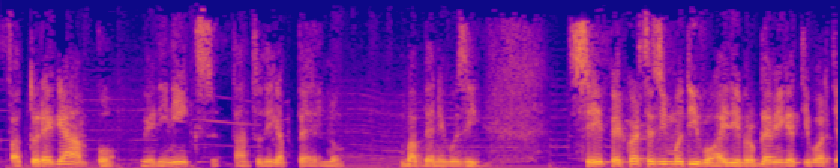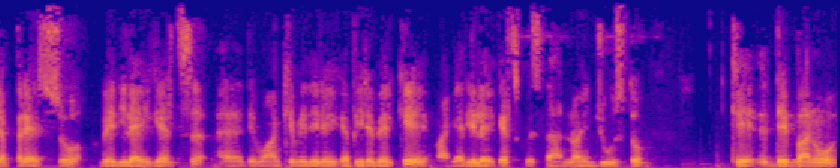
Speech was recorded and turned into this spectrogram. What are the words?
fattore campo, vedi Nix, tanto di cappello, va bene così se per qualsiasi motivo hai dei problemi che ti porti appresso, vedi Lakers, eh, devo anche vedere capire perché. Magari Lakers quest'anno è giusto che debbano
